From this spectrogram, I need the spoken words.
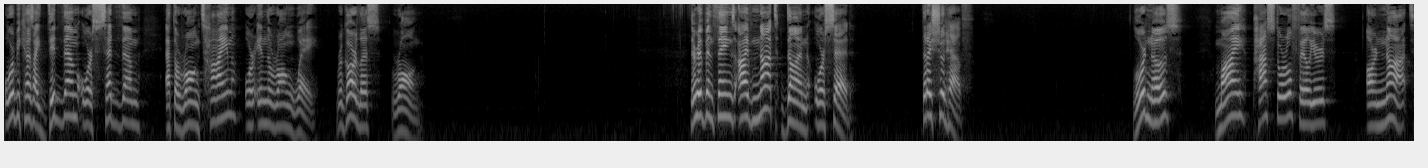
or because I did them or said them at the wrong time or in the wrong way. Regardless, wrong. There have been things I've not done or said that I should have. Lord knows my pastoral failures are not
